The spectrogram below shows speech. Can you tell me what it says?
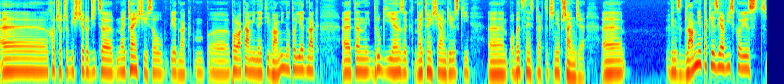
E, choć oczywiście rodzice najczęściej są jednak e, Polakami, native'ami, no to jednak e, ten drugi język, najczęściej angielski, obecny jest praktycznie wszędzie. Więc dla mnie takie zjawisko jest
